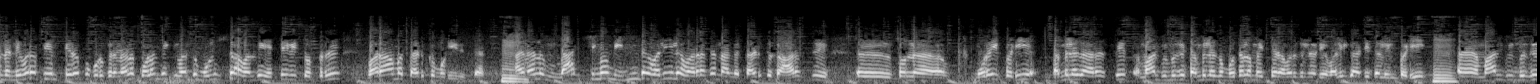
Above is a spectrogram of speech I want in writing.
அந்த நிவரப்பியம் சிறப்பு கொடுக்கறதுனால குழந்தைக்கு வந்து முழுசா வந்து எச்ஐவி தொற்று வராம தடுக்க முடியுது சார். அதனால மேக்சிமம் இந்த வழியில வர்றதை நாங்க தடுத்துட்டோம் அரசு சொன்ன முறைப்படி தமிழக அரசு மாண்புமிகு தமிழக முதலமைச்சர் அவர்களுடைய வழிகாட்டுதலின்படி மாண்புமிகு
